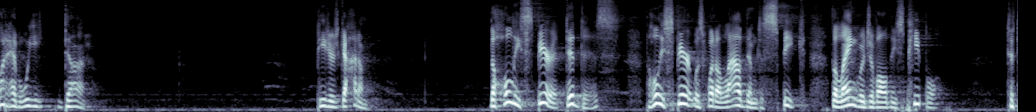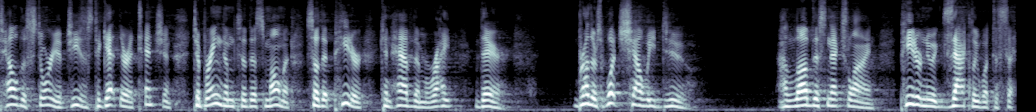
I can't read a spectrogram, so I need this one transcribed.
What have we done? Peter's got him. The Holy Spirit did this. The Holy Spirit was what allowed them to speak the language of all these people, to tell the story of Jesus, to get their attention, to bring them to this moment so that Peter can have them right there. Brothers, what shall we do? I love this next line. Peter knew exactly what to say.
